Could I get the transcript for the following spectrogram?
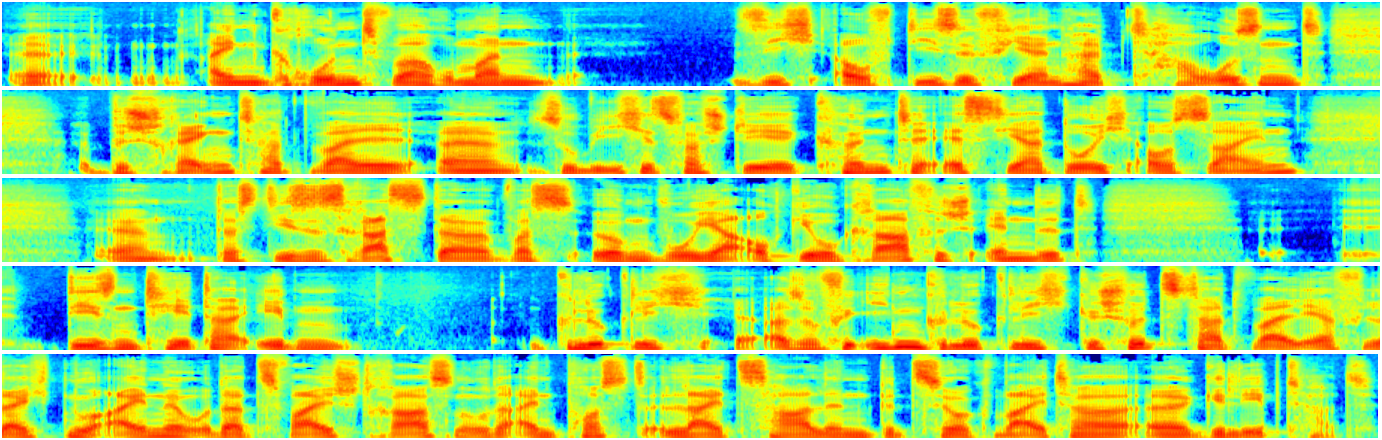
äh, ein Grund, warum man sich auf diese viereinhalbtausend beschränkt hat, weil, äh, so wie ich es verstehe, könnte es ja durchaus sein, äh, dass dieses Raster, was irgendwo ja auch geografisch endet, äh, diesen Täter eben glücklich, also für ihn glücklich geschützt hat, weil er vielleicht nur eine oder zwei Straßen oder ein Postleitzahlenbezirk weiter äh, gelebt hat.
